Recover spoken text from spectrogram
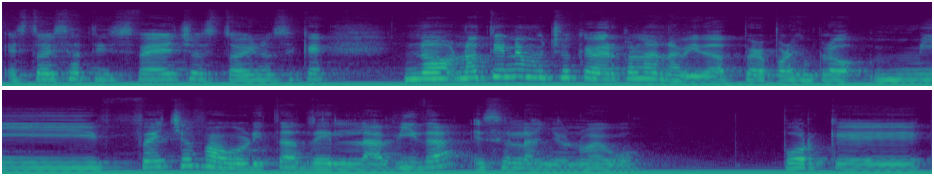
estoy satisfecho, estoy no sé qué. No, no tiene mucho que ver con la Navidad, pero por ejemplo, mi fecha favorita de la vida es el Año Nuevo. Porque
